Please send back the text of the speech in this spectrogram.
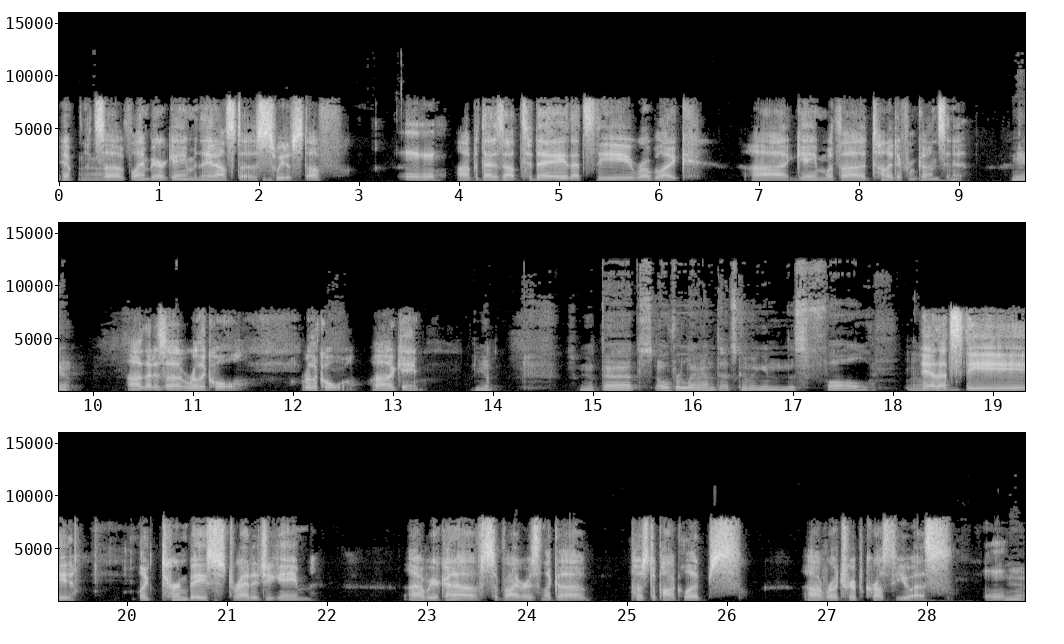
Yep, it's Uh, a Vlambeer game, and they announced a suite of stuff. Mhm. Uh, but that is out today. That's the roguelike uh, game with a ton of different guns in it. Yeah. Uh, that is a really cool, really cool uh, game. Yep. So we got that. Overland, that's coming in this fall. Yeah, Um, that's the like turn-based strategy game uh, where you're kind of survivors in like a post-apocalypse uh, road trip across the U.S. Yeah.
